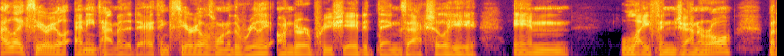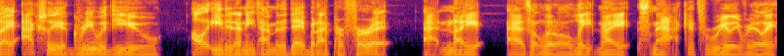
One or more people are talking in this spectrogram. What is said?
I like cereal any time of the day. I think cereal is one of the really underappreciated things, actually, in life in general. But I actually agree with you. I'll eat it any time of the day, but I prefer it at night as a little late night snack. It's really, really,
